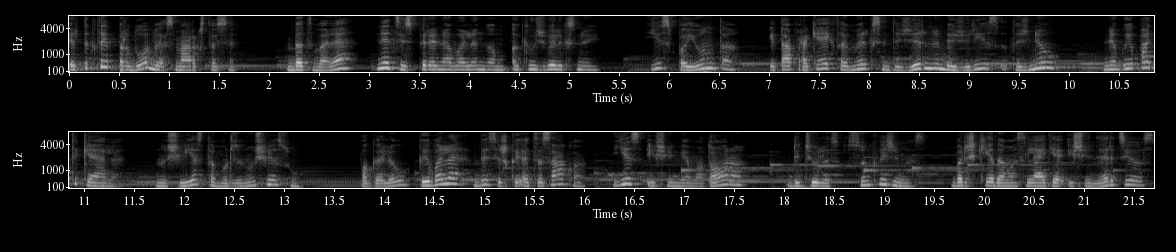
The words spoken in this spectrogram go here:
ir tik taip per duobės markstosi, bet valia neatsispiria nevalingam akių žvilgsniui. Jis pajunta į tą prakeiktą mirksintį žirnį bežiūrys dažniau negu į patį kelią, nušviestą murzinų šviesų. Pagaliau, kai valia visiškai atsisako, jis išjungia motorą, didžiulis sunkvežimis, barškėdamas lekia iš inercijos,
